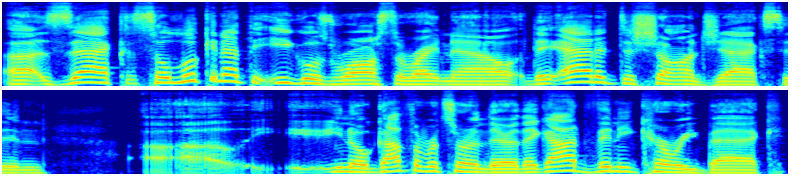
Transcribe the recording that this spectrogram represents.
Uh, Zack, so looking at the Eagles roster right now, they added DeSean Jackson uh, you know, got the return there. They got Vinny Curry back.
